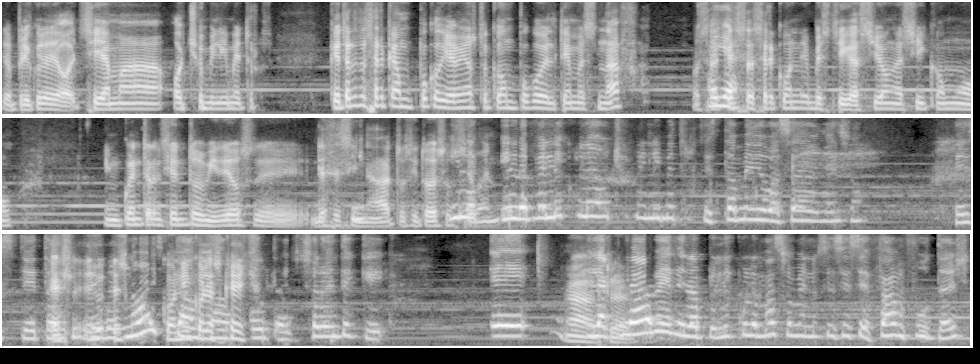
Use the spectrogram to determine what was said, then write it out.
la película de, se llama 8 milímetros que trata acerca un poco, ya habíamos tocado un poco del tema SNAF, o sea, ah, que se acerca una investigación así como encuentran ciertos videos de, asesinatos y todo eso. ¿Y la, y la película 8 milímetros que está medio basada en eso. Este, no es con Nicolas Cage. solamente que eh, ah, la clave de la película más o menos es ese fan footage,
